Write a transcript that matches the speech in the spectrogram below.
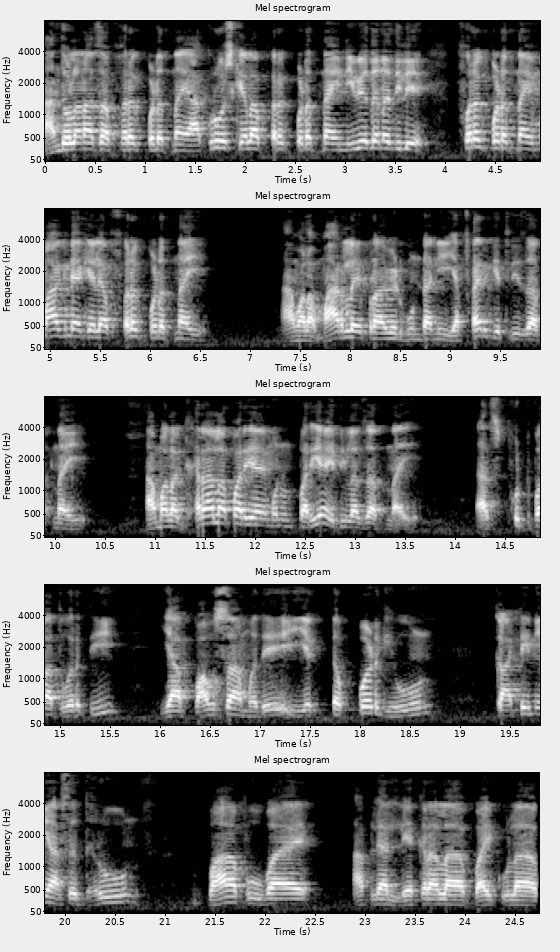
आंदोलनाचा फरक पडत नाही आक्रोश केला फरक पडत नाही निवेदनं दिले फरक पडत नाही मागण्या केल्या फरक पडत नाही. आम्हाला मारलंय प्रायव्हेट गुंडांनी एफ आय आर घेतली जात नाही. आम्हाला घराला पर्याय म्हणून पर्याय दिला जात नाही. आज फुटपाथवरती या पावसामध्ये एक टप्पड घेऊन काटेनी असं धरून बाप उभाय आपल्या लेकराला बायकोला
